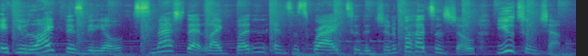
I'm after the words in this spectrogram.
If you like this video, smash that like button and subscribe to the Jennifer Hudson Show YouTube channel.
